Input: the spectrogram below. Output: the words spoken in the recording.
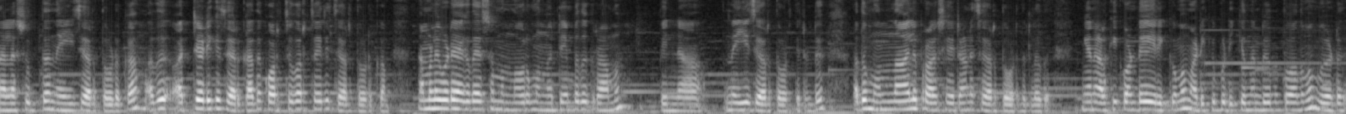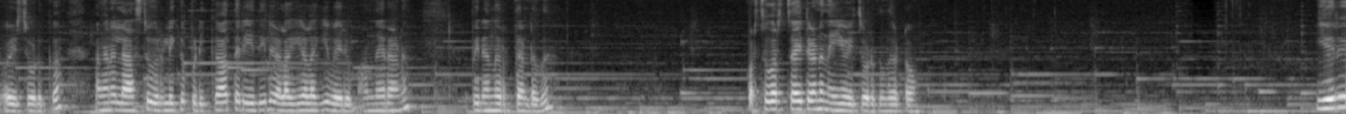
നല്ല ശുദ്ധ നെയ്യ് ചേർത്ത് കൊടുക്കാം. അത് ഒറ്റയടിക്ക് ചേർക്കാതെ കുറച്ച് കുറച്ചായിട്ട് ചേർത്ത് കൊടുക്കാം. നമ്മളിവിടെ ഏകദേശം മുന്നൂറ് മുന്നൂറ്റി അമ്പത് ഗ്രാം പിന്നെ നെയ്യ് ചേർത്ത് കൊടുത്തിട്ടുണ്ട്. അത് മൂന്നാൽ പ്രാവശ്യമായിട്ടാണ് ചേർത്ത് കൊടുത്തിട്ടുള്ളത്. ഇങ്ങനെ ഇളക്കിക്കൊണ്ടേ ഇരിക്കുമ്പോൾ അടിക്ക് പിടിക്കുന്നുണ്ട് എന്ന് തോന്നുമ്പോൾ വീണ്ടും ഒഴിച്ചു കൊടുക്കുക. അങ്ങനെ ലാസ്റ്റ് ഉരുളിക്ക് പിടിക്കാത്ത രീതിയിൽ ഇളകി ഇളകി വരും. അന്നേരമാണ് പിന്നെ നിർത്തേണ്ടത്. കുറച്ച് കുറച്ചായിട്ടാണ് നെയ്യ് ഒഴിച്ചു കൊടുക്കുന്നത് കേട്ടോ. ഈ ഒരു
